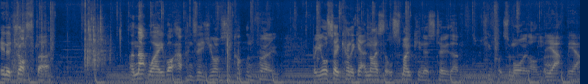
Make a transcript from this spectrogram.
in a josper. And that way, what happens is you obviously cook them through, but you also kind of get a nice little smokiness to them. So you can put some oil on there. Yeah, yeah.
